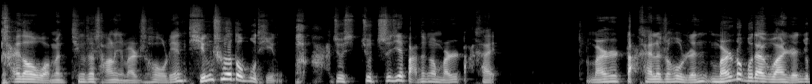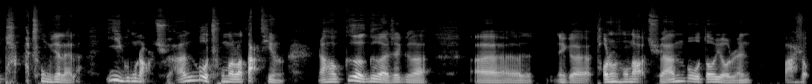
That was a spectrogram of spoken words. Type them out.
开到我们停车场里面之后，连停车都不停，啪就就直接把那个门打开，门打开了之后，人门都不带关，人就啪冲进来了，一股脑全部冲到了大厅，然后各个这个呃那个逃生通道全部都有人把守，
